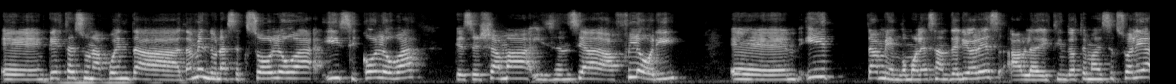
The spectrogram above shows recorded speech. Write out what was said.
eh, que esta es una cuenta también de una sexóloga y psicóloga que se llama licenciada Flori, y también, como las anteriores, habla de distintos temas de sexualidad,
